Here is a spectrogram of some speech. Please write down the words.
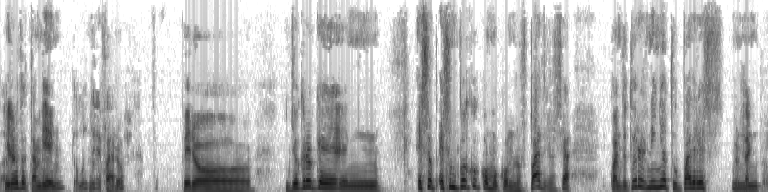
Claro. y el otro también, Todo el mundo tiene claro, pero yo creo que mm, eso es un poco como con los padres, o sea, cuando tú eres niño tu padre es mm, Perfecto.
